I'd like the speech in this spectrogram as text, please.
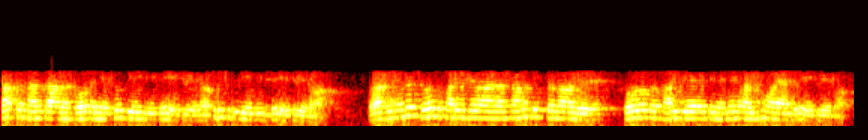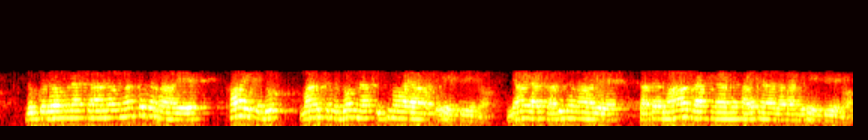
සත්‍ය සංකාන සෝදනයේ සුද්ධියේ හේතු වෙනවා පිරිසුදු වීමේ හේතු වෙනවා එවැගේම සෝත පරිද්‍රාණ සමසිතනාවේ සෝත පරිදේශින මේවා ඉක්මවා යන්න හේතු වෙනවා දුක්ඛ දෝමනසානං හත්කමාවේ කායික දුක් මානසික දුක්න ඉක්මවා යාමට හේතු වෙනවා ඥායයන් අධිගමාවේ සතර මාර්ගඥාන පරිණාම ලබන්න හේතු වෙනවා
